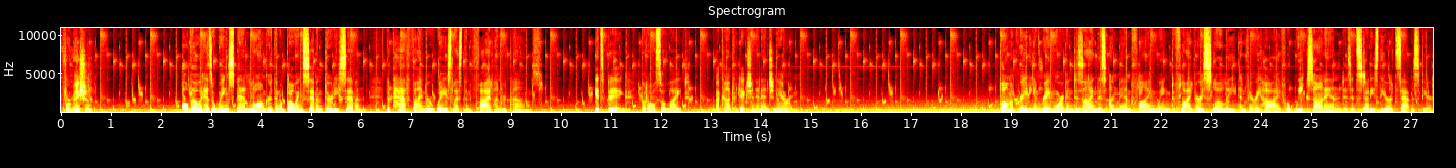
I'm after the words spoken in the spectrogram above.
formation. Although it has a wingspan longer than a Boeing 737, the Pathfinder weighs less than 500 pounds. It's big, but also light, a contradiction in engineering. Paul MacCready and Ray Morgan designed this unmanned flying wing to fly very slowly and very high for weeks on end as it studies the Earth's atmosphere.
